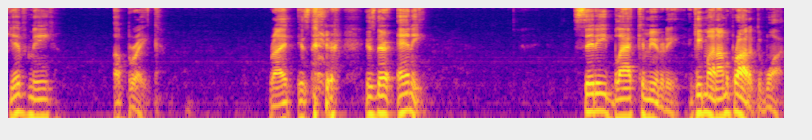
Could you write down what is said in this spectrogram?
Give me a break. Right? Is there is there any city black community, and keep in mind I'm a product of one,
